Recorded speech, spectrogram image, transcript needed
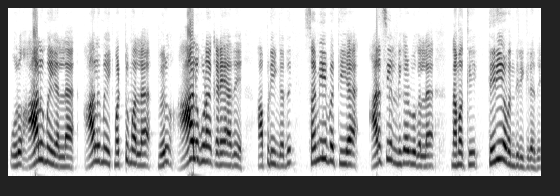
ஒரு ஆளுமை அல்ல. ஆளுமை மட்டுமல்ல வெறும் ஆளு கூட கிடையாது அப்படிங்கிறது சமீபத்திய அரசியல் நிகழ்வுகளில் நமக்கு தெரிய வந்திருக்கிறது.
